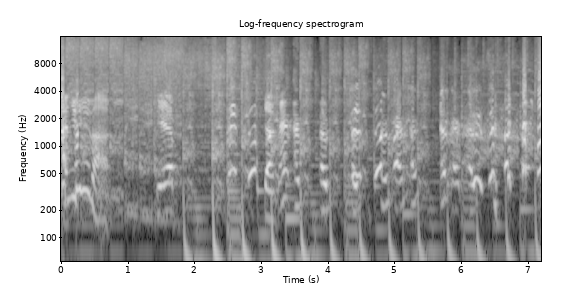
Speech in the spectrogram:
Can you hear that? Yep.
